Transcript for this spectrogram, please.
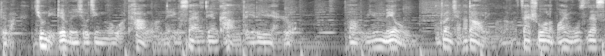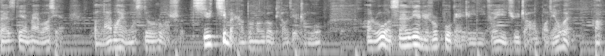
对吧？就你这维修金额，我看了，哪个 4S 店看了他也得眼热啊，因为没有不赚钱的道理嘛。再说了，保险公司在 4S 店卖保险，本来保险公司就是弱势，其实基本上都能够调解成功啊。如果 4S 店这时候不给力，你可以去找保监会啊，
